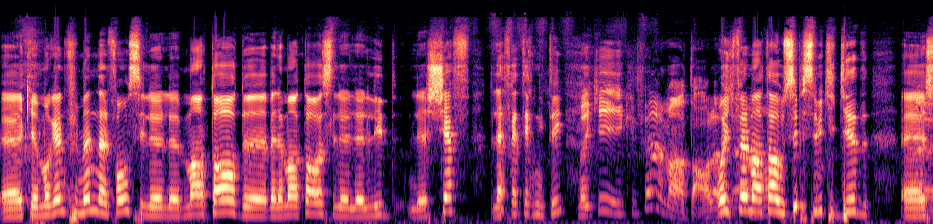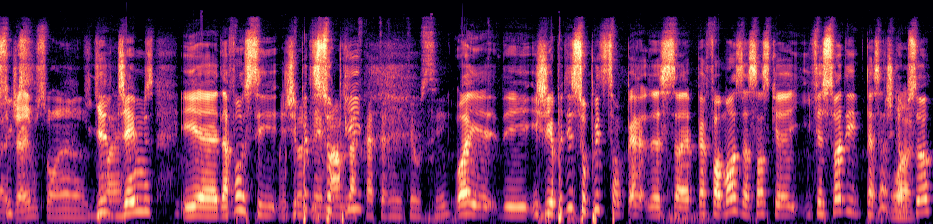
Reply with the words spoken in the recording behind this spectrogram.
Euh, que Morgan Freeman, dans le fond, c'est le, le mentor de. Ben, le mentor, c'est le, le lead- le chef de la fraternité. Mais qui, qui fait un mentor, là. Ouais, il fait le mentor aussi, puis c'est lui qui guide. euh, Euh, celui qui- James, ouais. qui guide Ouais. James. Et euh, dans le fond, c'est. J'ai pas été membres de surpris. la fraternité aussi. Ouais, des- j'ai pas été surpris de, son per- de sa performance dans le sens qu'il fait souvent des passages Ouais. comme ça.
